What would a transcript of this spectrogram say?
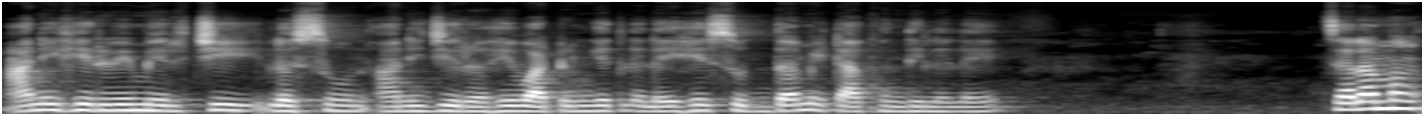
आणि हिरवी मिरची लसूण आणि जिरं हे वाटून घेतलेलं आहे. हे सुद्धा मी टाकून दिलेलं आहे. चला मग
